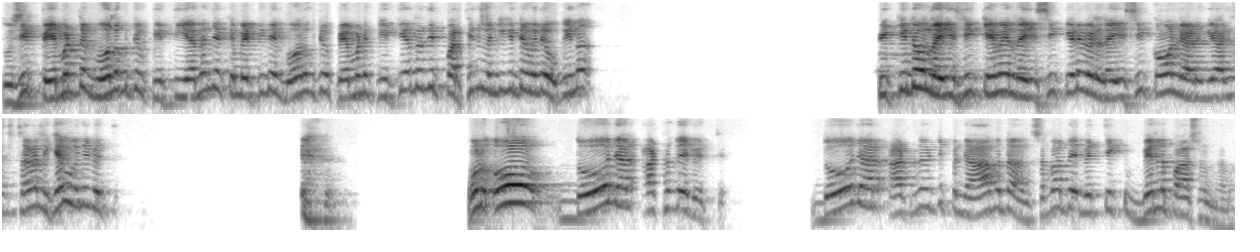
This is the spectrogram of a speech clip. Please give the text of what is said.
ਤੁਸੀਂ ਪੇਮੈਂਟ ਤੇ ਗੋਲਕ ਚੋਂ ਕੀਤੀ ਹੈ ਨਾ, ਜੇ ਕਮੇਟੀ ਦੇ ਗੋਲਕ ਚੋਂ ਪੇਮੈਂਟ ਕੀਤੀ ਹੈ, ਤਾਂ ਉਹਦੀ ਪਰਚੀ ਤੇ ਲੱਗੀ ਕਿਤੇ ਹੋਵੇ ਹੋਊਗੀ ਨਾ। ਵੀ ਕਿਦੋਂ ਲਈ ਸੀ, ਕਿਵੇਂ ਲਈ ਸੀ, ਕਿਹੜੇ ਵੇਲੇ ਲਈ ਸੀ, ਕੌਣ ਲੈਣ ਗਿਆ, ਅੱਜ ਸਾਰਾ ਲਿਖਿਆ ਹੋਇਆ ਇਹਦੇ ਵਿੱਚ। ਹੁਣ ਉਹ 2008 ਦੇ ਵਿੱਚ 2008 ਦੇ ਵਿੱਚ ਪੰਜਾਬ ਵਿਧਾਨ ਸਭਾ ਦੇ ਵਿੱਚ ਇੱਕ ਬਿੱਲ ਪਾਸ ਹੁੰਦਾ ਵਾ।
